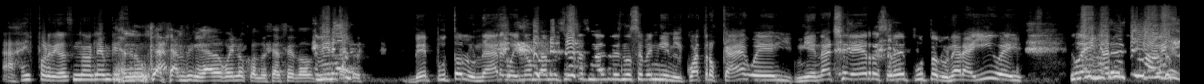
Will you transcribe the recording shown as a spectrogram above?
Ay, por Dios, no le han visto. Nunca se han fijado, güey, lo cuando se hace dos. Mira. Ve puto lunar, güey. No mames, esas madres no se ven ni en el 4K, güey. Ni en HDR se ve el puto lunar ahí, güey. Güey, yo no sé.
